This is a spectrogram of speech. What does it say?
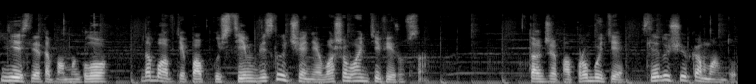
Если это помогло, добавьте папку Steam в исключение вашего антивируса. Также попробуйте следующую команду.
